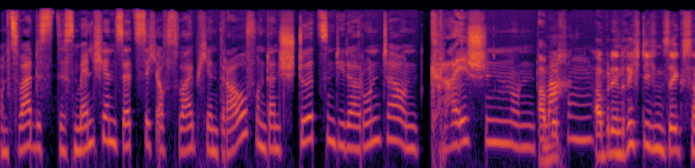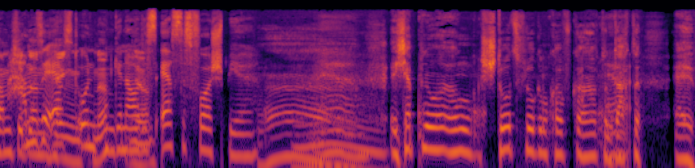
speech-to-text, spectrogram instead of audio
Und zwar, das, das Männchen setzt sich aufs Weibchen drauf und dann stürzen die da runter und kreischen und Aber, machen. aber den richtigen Sex haben sie haben dann sie erst hängend, unten, ne? genau, ja. das erste Vorspiel. Ja. Ich habe nur einen Sturzflug im Kopf gehabt und Ja. dachte, ey,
